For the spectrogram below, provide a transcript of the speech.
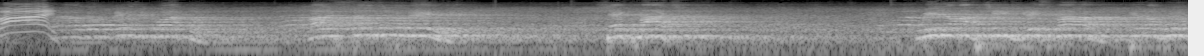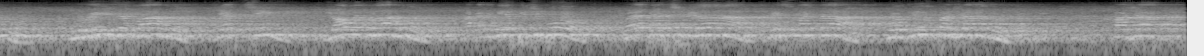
Vai! Jogador 3 4. Alessandro no. Checkmate. William Martins, Grace Barra, Pernambuco. Luiz Eduardo, Jeff Team. João Eduardo, Academia Pitbull. Weber Timiana, Grace Maitá. Rodrigo Pajado. Pajado.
